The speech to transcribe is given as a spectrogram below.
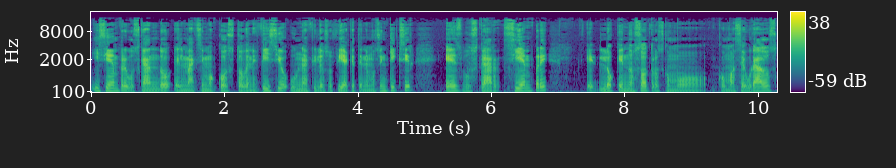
y siempre buscando el máximo costo-beneficio. Una filosofía que tenemos en Kixir es buscar siempre eh, lo que nosotros como, como asegurados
